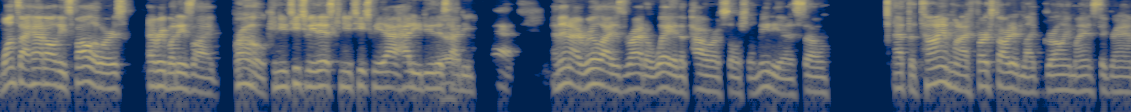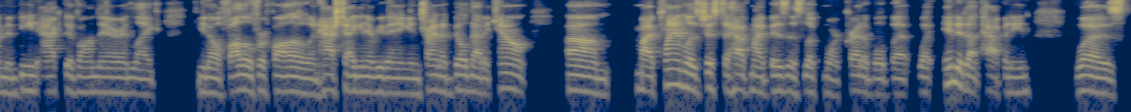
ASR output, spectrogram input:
Once I had all these followers, everybody's like, "Bro, can you teach me this? Can you teach me that? How do you do this? Yeah. How do you do that?" And then I realized right away the power of social media. So at the time when I first started like growing my Instagram and being active on there and like, you know, follow for follow and hashtagging everything and trying to build that account, um, my plan was just to have my business look more credible. But what ended up happening was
